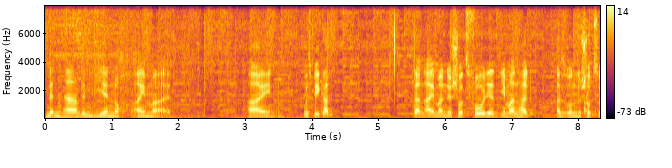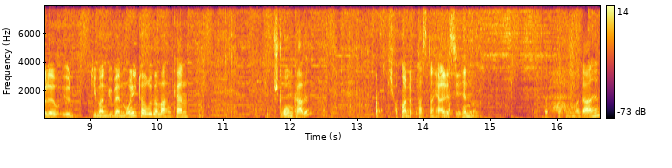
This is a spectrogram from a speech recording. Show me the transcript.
Dann haben wir noch einmal ein USB-Kabel. Dann einmal eine Schutzfolie, die man halt, also so eine Schutzhülle, die man über den Monitor rüber machen kann. Stromkabel. Ich hoffe mal, das passt nachher alles hier hin, Mann. Das packen wir mal dahin.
